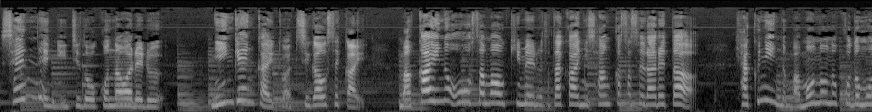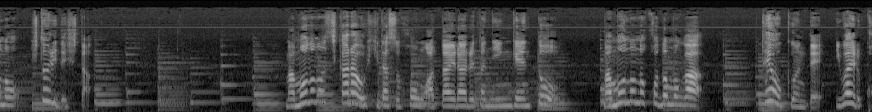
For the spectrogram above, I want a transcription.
1000年に一度行われる人間界とは違う世界魔界の王様を決める戦いに参加させられた100人の魔物の子供の一人でした。魔物の力を引き出す本を与えられた人間と魔物の子供が手を組んでいわゆるコ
